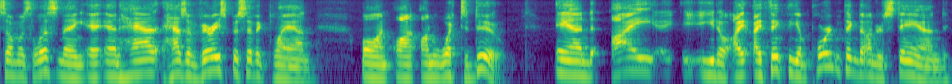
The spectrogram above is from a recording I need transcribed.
someone's listening and, and has has a very specific plan on on on what to do. And I, you know, I, I think the important thing to understand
